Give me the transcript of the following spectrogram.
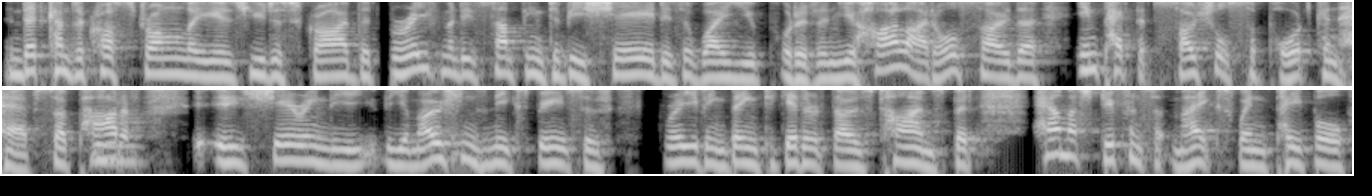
And that comes across strongly as you describe that bereavement is something to be shared, is a way you put it. And you highlight also the impact that social support can have. So part mm-hmm. of it is sharing the, the emotions and the experience of grieving, being together at those times, but how much difference it makes when people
